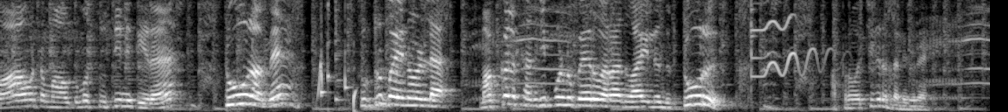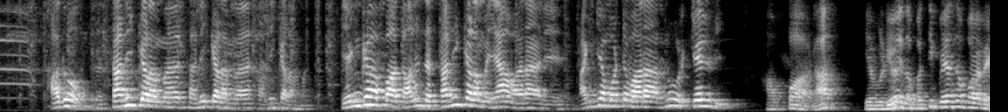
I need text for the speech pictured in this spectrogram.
மாவட்டம் மாவட்டமா சுத்தி நிக்கிறேன். டூராமே சுற்றுப்பயணம் இல்ல மக்களை சந்திப்புன்னு பேர் வராது வாயில இருந்து. டூரு அப்புறம் வச்சுக்கிறேன் தலைவரே. அதுவும் இந்த சனிக்கிழமை சனிக்கிழமை சனிக்கிழமை. எங்க பார்த்தாலும் இந்த சனிக்கிழமை ஏன் வராரு? அங்க மட்டும் வராருன்னு ஒரு கேள்வி. அப்பாடா. எப்படியோ இத பத்தி பேச போறாரு.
